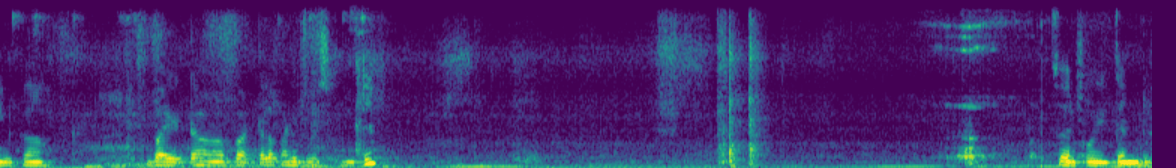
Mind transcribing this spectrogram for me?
ఇంకా బయట బట్టల పని చూసుకుంటే సరిపోయిద్దండి.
